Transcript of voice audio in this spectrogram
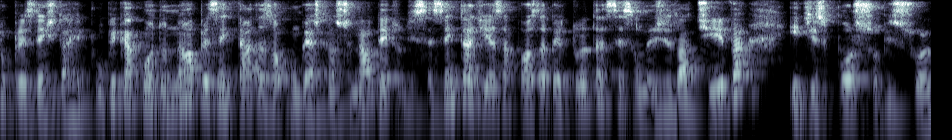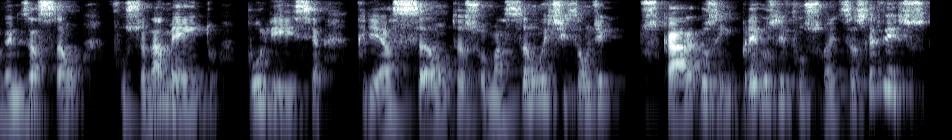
do presidente da República quando não apresentadas ao Congresso Nacional dentro de 60 dias após a abertura da sessão legislativa e dispor sobre sua organização, funcionamento, polícia, criação, transformação e extinção de, dos cargos, empregos e funções de seus serviços,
